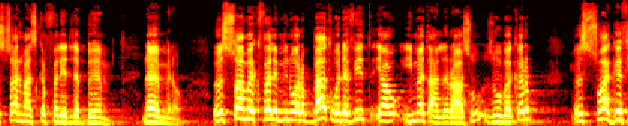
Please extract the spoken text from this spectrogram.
እሷን ማስከፈል የለብህም ነው የሚለው እሷ መክፈል የሚኖርባት ወደፊት ያው ይመጣል ራሱ ዙ በቅርብ እሷ ገፊ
